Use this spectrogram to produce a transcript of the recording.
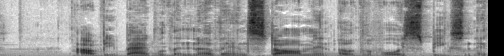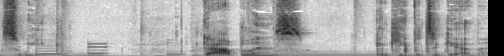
I'll be back with another installment of The Voice Speaks next week. God bless and keep it together.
